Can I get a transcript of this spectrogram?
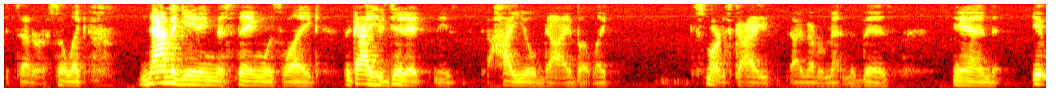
et cetera. So like navigating this thing was like the guy who did it he's a high yield guy but like smartest guy i've ever met in the biz. And it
